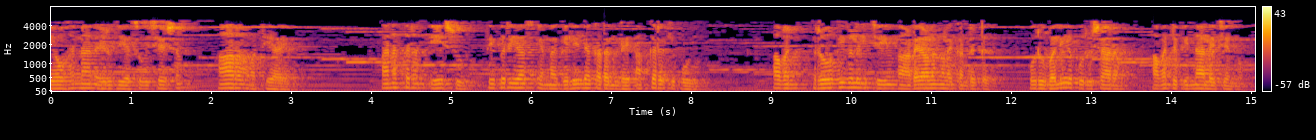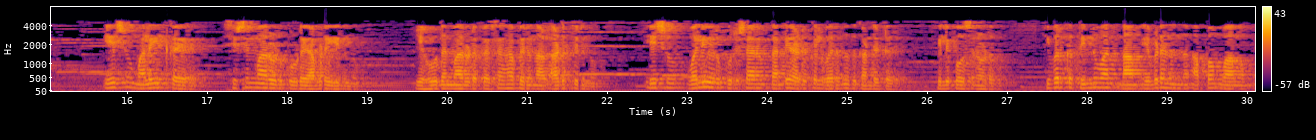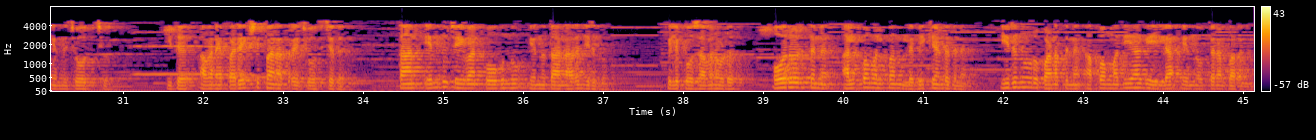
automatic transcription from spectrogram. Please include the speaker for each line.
Speaker 1: യോഹന്നാൻ എഴുതിയ സുവിശേഷം ആറാം അധ്യായം. അനന്തരം യേശു തിബരിയാസ് എന്ന ഗലീല കടലിന്റെ അക്കരയ്ക്ക് പോയി. അവൻ രോഗികളിൽ ചെയ്യുന്ന അടയാളങ്ങളെ കണ്ടിട്ട് ഒരു വലിയ പുരുഷാരം അവന്റെ പിന്നാലെ ചെന്നു. യേശു മലയിൽ കയറി ശിഷ്യന്മാരോട് കൂടെ അവിടെ ഇരുന്നു. യഹൂദന്മാരുടെ പെസഹ പെരുന്നാൾ അടുത്തിരുന്നു. യേശു വലിയൊരു പുരുഷാരം തന്റെ അടുക്കൽ വരുന്നത് കണ്ടിട്ട് ഫിലിപ്പോസിനോട് ഇവർക്ക് തിന്നുവാൻ നാം എവിടെ നിന്ന് അപ്പം വാങ്ങും എന്ന് ചോദിച്ചു. ഇത് അവനെ പരീക്ഷിപ്പാനത്രേ ചോദിച്ചത്. താൻ എന്തു ചെയ്യുവാൻ പോകുന്നു എന്ന് താൻ അറിഞ്ഞിരുന്നു. ഫിലിപ്പോസ് അവനോട് ഓരോരുത്തന് അല്പമല്പം ലഭിക്കേണ്ടതിന് ഇരുന്നൂറ് പണത്തിന് അപ്പം മതിയാകയില്ല എന്ന് ഉത്തരം പറഞ്ഞു.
